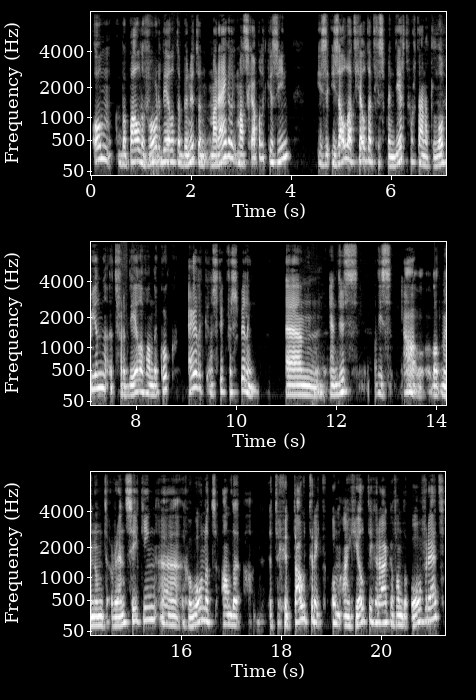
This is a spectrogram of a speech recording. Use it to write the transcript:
om bepaalde voordelen te benutten. Maar eigenlijk maatschappelijk gezien is, is al dat geld dat gespendeerd wordt aan het lobbyen, het verdelen van de kok, eigenlijk een stuk verspilling. Um, en dus dat is ja, wat men noemt rentseeking. Uh, gewoon het, aan de, het getouwtrek om aan geld te geraken van de overheid.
